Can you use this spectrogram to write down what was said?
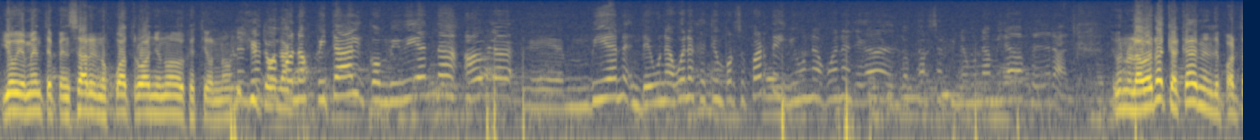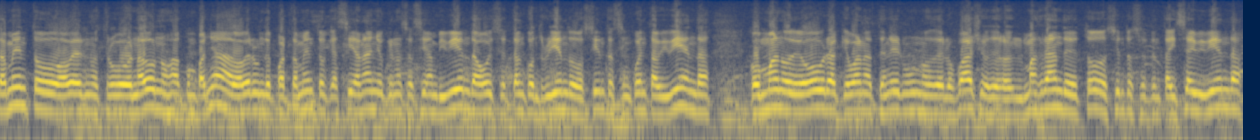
y obviamente pensar en los cuatro años nuevos de gestión. ¿no? Con hospital, con vivienda, habla eh, bien de una buena gestión por su parte y una buena llegada del doctor Serpino, una mirada federal. Y bueno, la verdad que acá en el departamento, a ver, nuestro gobernador nos ha acompañado, a ver un departamento que hacían años que no se hacían viviendas, hoy se están construyendo 250 viviendas con mano de obra que van a tener uno de los barrios, el más grande de todos, 176 viviendas,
